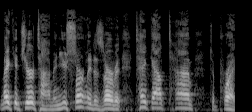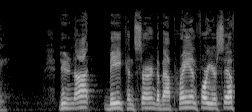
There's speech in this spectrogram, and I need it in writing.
Make it your time, and you certainly deserve it. Take out time to pray. Do not be concerned about praying for yourself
